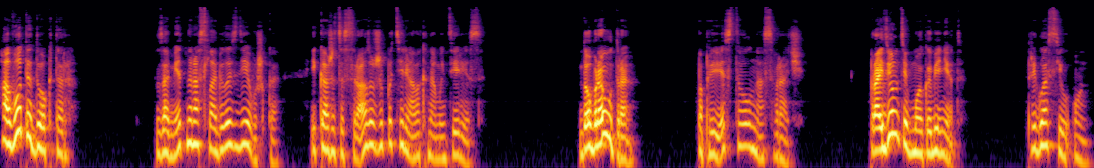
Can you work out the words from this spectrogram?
«А вот и доктор!» Заметно расслабилась девушка и, кажется, сразу же потеряла к нам интерес. «Доброе утро!» – поприветствовал нас врач. «Пройдемте в мой кабинет!» – пригласил он.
